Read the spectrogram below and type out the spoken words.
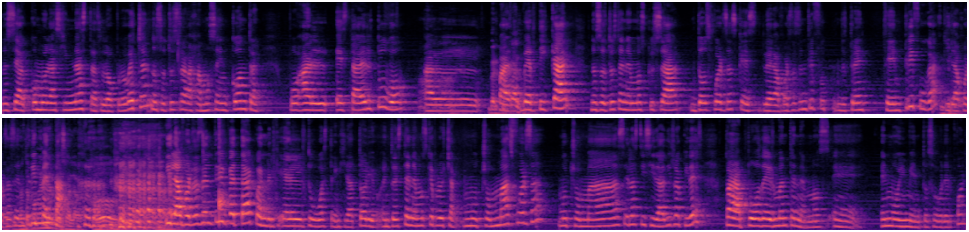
O sea, como las gimnastas lo aprovechan, nosotros trabajamos en contra. Al estar el tubo al Vertical. pa- vertical, nosotros tenemos que usar dos fuerzas, que es la fuerza centrífuga y la fuerza centrípeta. todo- Y la fuerza centrípeta cuando el, el tubo está en giratorio. Entonces tenemos que aprovechar mucho más fuerza, mucho más elasticidad y rapidez para poder mantenernos eh, en movimiento sobre el polo.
